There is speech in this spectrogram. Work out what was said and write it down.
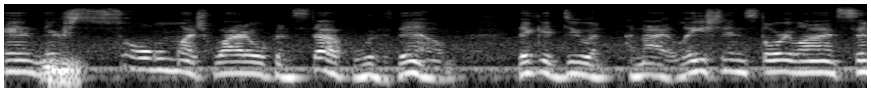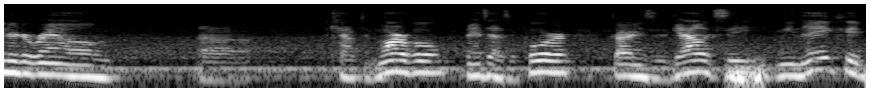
And there's so much wide open stuff with them. They could do an Annihilation storyline centered around Captain Marvel, Fantastic Four, Guardians of the Galaxy. I mean, they could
